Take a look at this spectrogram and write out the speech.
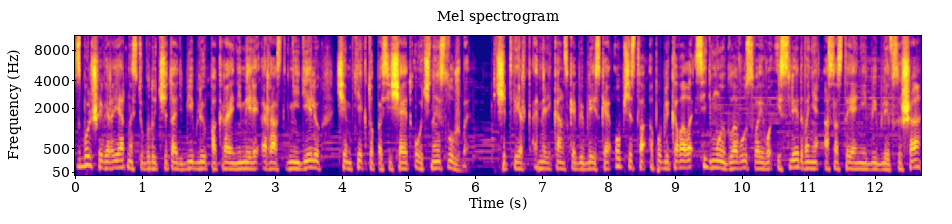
с большей вероятностью будут читать Библию по крайней мере раз в неделю, чем те, кто посещает очные службы. В четверг Американское библейское общество опубликовало седьмую главу своего исследования о состоянии Библии в США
